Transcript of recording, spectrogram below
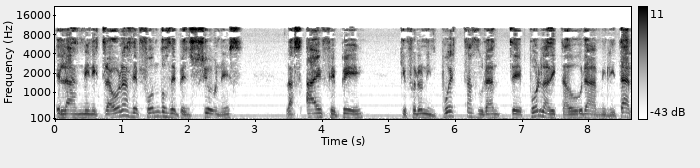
las administradoras de fondos de pensiones, las AFP, que fueron impuestas durante por la dictadura militar,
